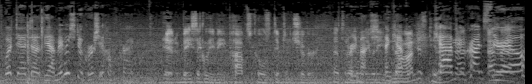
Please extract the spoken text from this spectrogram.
What Dad does. Yeah, maybe I should do a grocery shop with Greg. It'd basically be popsicles dipped in sugar. That's what Pretty everybody much. would eat. And no, Captain, I'm just kidding. Captain Crunch cereal.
